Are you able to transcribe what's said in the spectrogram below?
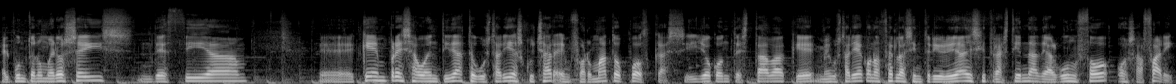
El punto número 6 decía eh, ¿qué empresa o entidad te gustaría escuchar en formato podcast? Y yo contestaba que me gustaría conocer las interioridades y trastienda de algún zoo o safari.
